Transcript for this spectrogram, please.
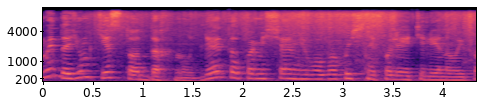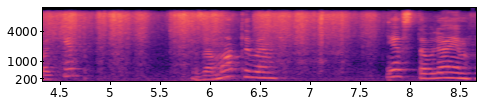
мы даем тесту отдохнуть. Для этого помещаем его в обычный полиэтиленовый пакет, заматываем и оставляем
